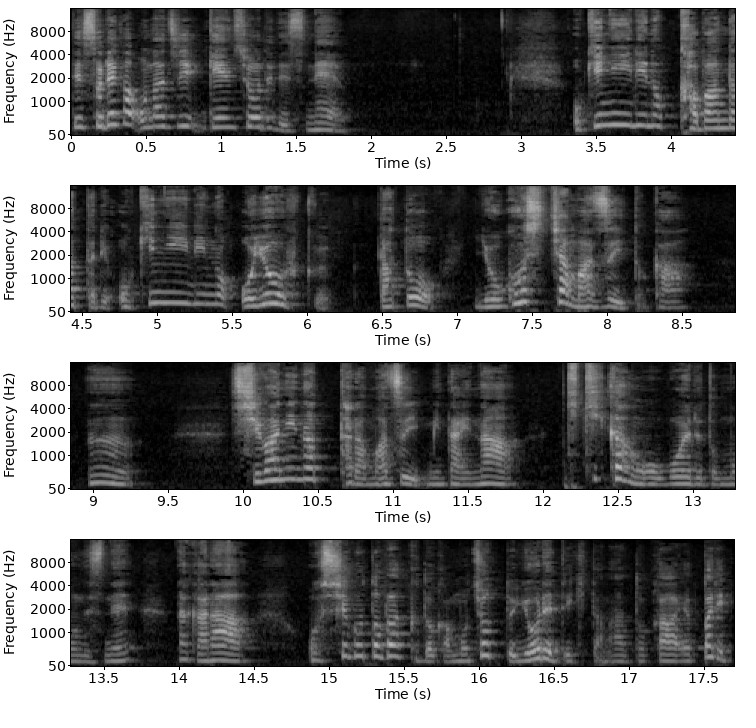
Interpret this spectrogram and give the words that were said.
で、それが同じ現象でですね、お気に入りのカバンだったり、お気に入りのお洋服だと汚しちゃまずいとか、うん。シワになったらまずいみたいな危機感を覚えると思うんですね。だから、お仕事バッグとかもちょっとよれてきたなとか、やっぱり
